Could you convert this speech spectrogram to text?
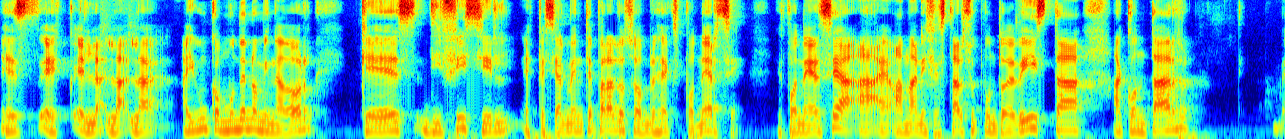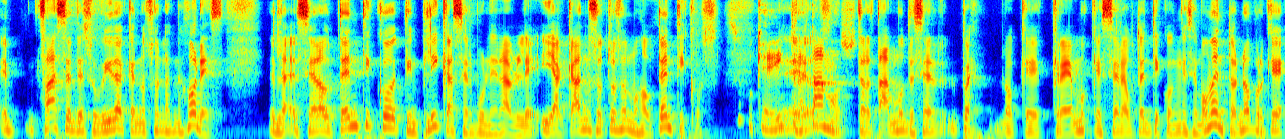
es, hay un común denominador que es difícil, especialmente para los hombres, exponerse. Exponerse a manifestar su punto de vista, a contar fases de su vida que no son las mejores. ser auténtico te implica ser vulnerable y acá nosotros somos auténticos. Ok, eh, tratamos. tratamos de ser, pues, lo que creemos que es ser auténtico en ese momento, ¿no? Porque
